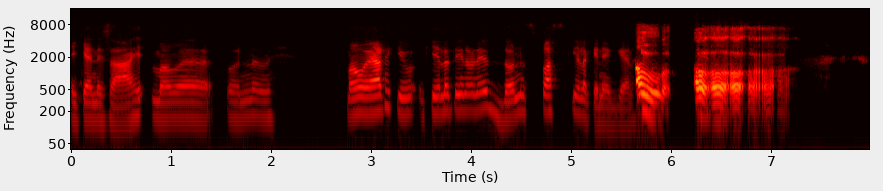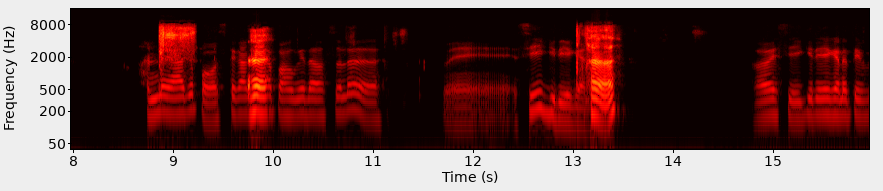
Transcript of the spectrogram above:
එකන සාහි මම ඔන්න මම ඔයාට කියල තියෙනනේ දොන්ස් පස් කියල කෙනෙක් ගැන අන්න යාගේ පෝස්ට එකක් පහුගේ දවස්සල සීගිරිය ගැන. ඔය සීගිරිය ගැන තිබ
